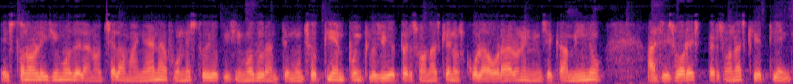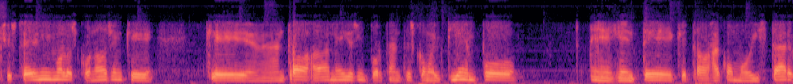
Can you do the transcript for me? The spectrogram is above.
Esto no lo hicimos de la noche a la mañana, fue un estudio que hicimos durante mucho tiempo, inclusive personas que nos colaboraron en ese camino, asesores, personas que, tienen, que ustedes mismos los conocen, que, que han trabajado en medios importantes como El Tiempo, eh, gente que trabaja con Movistar,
